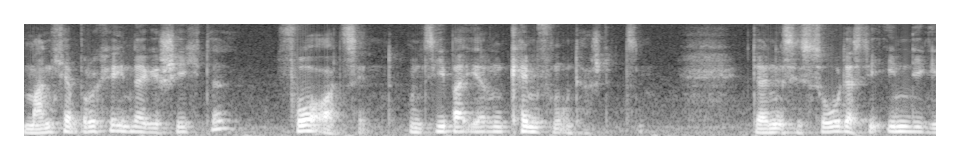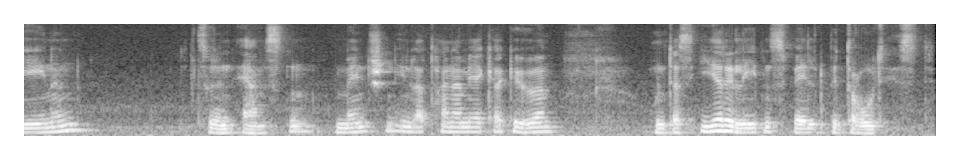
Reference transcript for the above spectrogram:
mancher Brüche in der Geschichte vor Ort sind und sie bei ihren Kämpfen unterstützen. Denn es ist so, dass die Indigenen zu den ärmsten Menschen in Lateinamerika gehören und dass ihre Lebenswelt bedroht ist.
